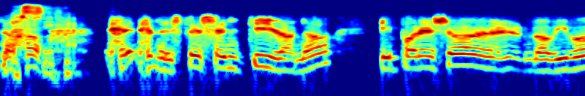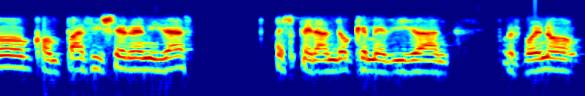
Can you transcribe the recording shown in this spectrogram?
En este sentido, ¿no? Y por eso eh, lo vivo con paz y serenidad, esperando que me digan, pues bueno,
